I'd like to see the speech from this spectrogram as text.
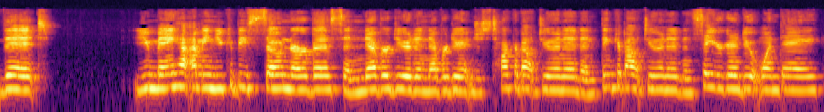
that you may have, I mean, you could be so nervous and never do it and never do it and just talk about doing it and think about doing it and say you're going to do it one day.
